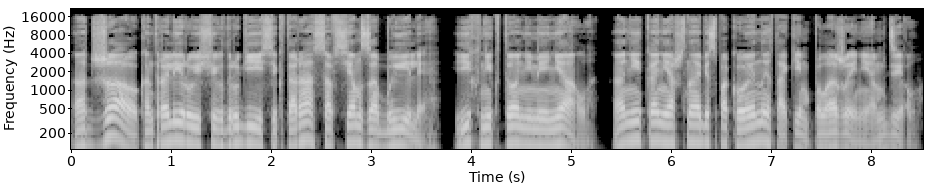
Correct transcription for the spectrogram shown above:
а Джао, контролирующих другие сектора, совсем забыли. Их никто не менял. Они, конечно, обеспокоены таким положением дел.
